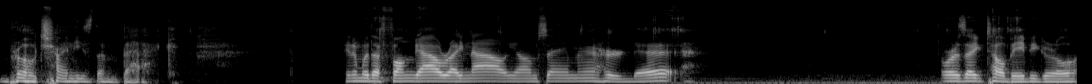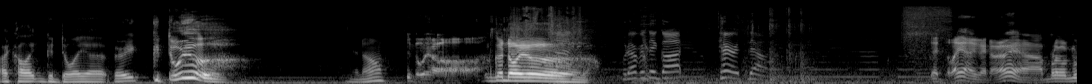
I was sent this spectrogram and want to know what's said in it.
Bro, Chinese them back. Hit him with a fungal right now, you know what I'm saying, man? Heard that. Or as I tell baby girl, I call it Godoya. Very Godoya! You know? Godoya. Godoya! Whatever they got, tear it down. Godoya, Godoya. Blah, blah,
